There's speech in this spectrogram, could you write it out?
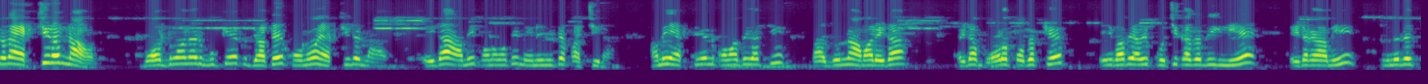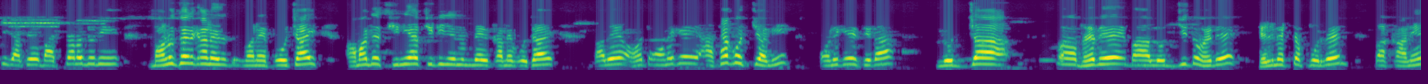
যাতে অ্যাক্সিডেন্ট না হয় বর্ধমানের বুকে যাতে কোনো অ্যাক্সিডেন্ট না হয়, এটা আমি কোনো মতেই মেনে নিতে পারছি না। আমি অ্যাক্সিডেন্ট কমাতে যাচ্ছি, তার জন্য আমার এটা এটা বড় পদক্ষেপ। এইভাবে আমি কচি কাঁচা দিক নিয়ে এটাকে আমি তুলে দিচ্ছি যাতে বাচ্চারা যদি মানুষের কানে মানে পৌঁছায়, আমাদের সিনিয়র সিটিজেনদের কানে পৌঁছায়, তাহলে হয়তো অনেকে আশা করছি আমি, অনেকে সেটা লজ্জা ভেবে বা লজ্জিত ভেবে হেলমেটটা পরবেন বা কানে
